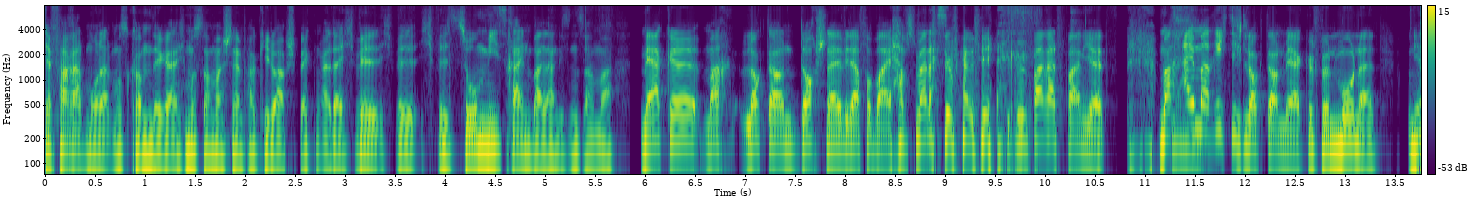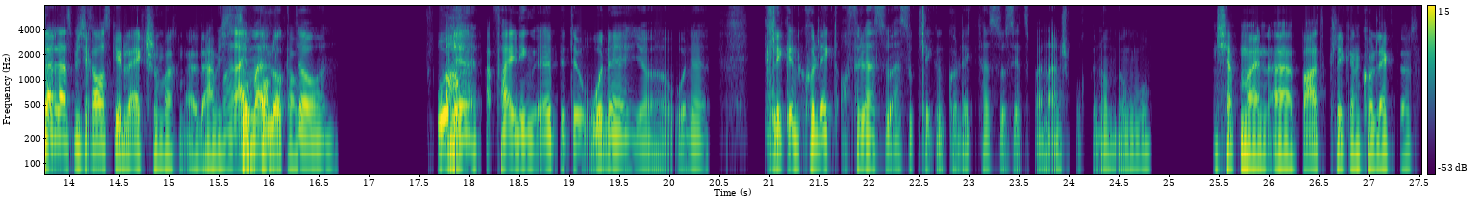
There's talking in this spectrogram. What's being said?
Der Fahrradmonat muss kommen, Digga. Ich muss noch mal schnell ein paar Kilo abspecken, Alter. Ich will, ich will, ich will so mies reinballern diesen Sommer. Merkel, mach Lockdown doch schnell wieder vorbei. Hab's mir das überlegt. Ich will Fahrrad fahren jetzt. Mach einmal richtig Lockdown, Merkel, für einen Monat. Und Ja. dann lass mich rausgehen und Action machen, Alter. Hab ich Mach so einmal Bock drauf. Ohne, Ach. vor allen Dingen äh, bitte ohne hier, ohne Click and Collect. Oh, Phil, hast du, hast du Click and Collect? Hast du es jetzt mal in Anspruch genommen irgendwo? Ich habe mein äh, Bart Click and Collected.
